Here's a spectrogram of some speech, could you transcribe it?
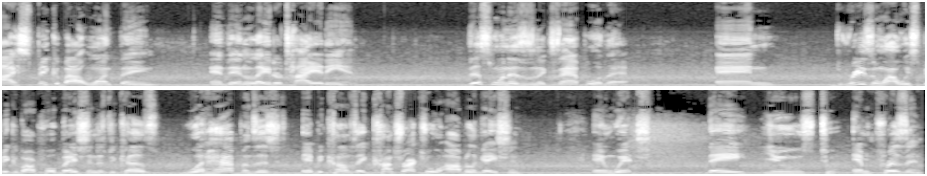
I speak about one thing and then later tie it in. This one is an example of that. And the reason why we speak about probation is because what happens is it becomes a contractual obligation in which they use to imprison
